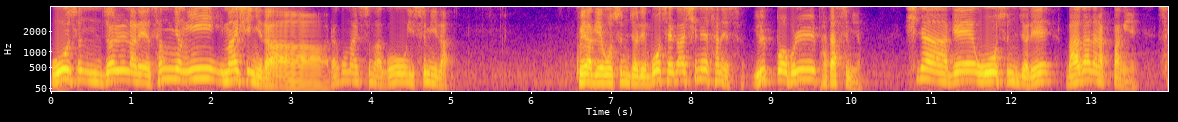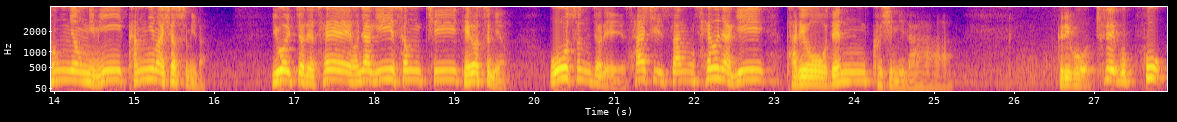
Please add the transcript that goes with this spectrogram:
오순절 날에 성령이 임하시니라 라고 말씀하고 있습니다. 구약의 오순절에 모세가 시내산에서 율법을 받았으며 신약의 오순절에 마가다락방에 성령님이 강림하셨습니다. 6월절에 새 언약이 성취되었으며 오순절에 사실상 새 언약이 발효된 것입니다. 그리고 출애굽 후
